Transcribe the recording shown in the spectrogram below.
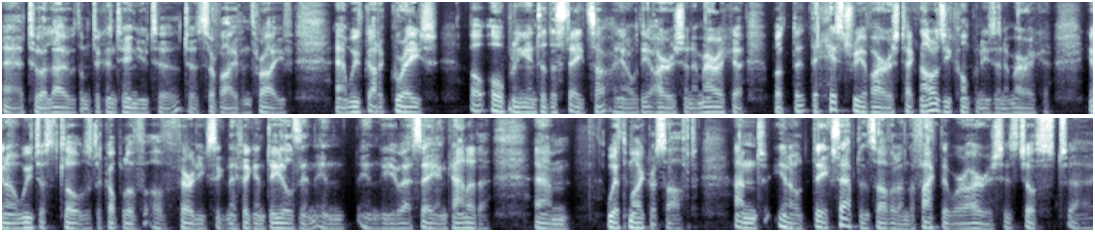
uh, to allow them to continue to, to survive and thrive. And we've got a great opening into the States, uh, you know, the Irish in America, but the, the history of Irish technology companies in America, you know, we've just closed a couple of, of fairly significant deals in, in, in the USA and Canada. Um, with Microsoft, and you know the acceptance of it and the fact that we're Irish is just uh,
